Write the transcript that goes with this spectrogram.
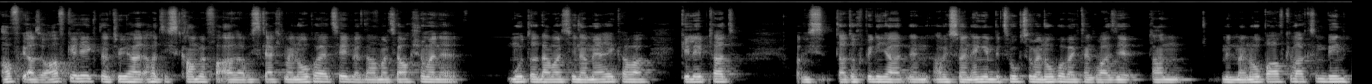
auf, also aufgeregt, natürlich hatte ich es kaum erfahren, also habe ich es gleich meinem Opa erzählt, weil damals ja auch schon meine Mutter damals in Amerika war, gelebt hat hab ich, dadurch bin ich halt habe ich so einen engen Bezug zu meinem Opa, weil ich dann quasi dann mit meinem Opa aufgewachsen bin.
